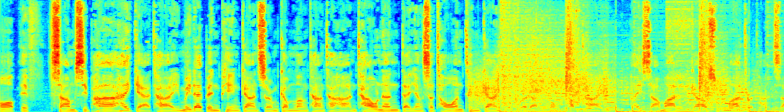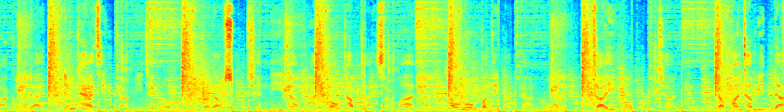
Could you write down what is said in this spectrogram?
มอบ F-35 ให้แก่ไทยไม่ได้เป็นเพียงการเสริมกำลังทางทหารเท่านั้น แต่ยังสะท้อนถึงการยกระดับกองทัพไทย ให้สามารถก้าวสู่มาตรฐานสากลได้ อย่างแท้จริงการมีเทคโนโลยีระดับสูงเช่นนี้ทำให้กองทัพไทยสามารถเข้าร่วมปฏิบัติการร่วมใจโอเปอเรชั่นกับพันธมิตรได้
